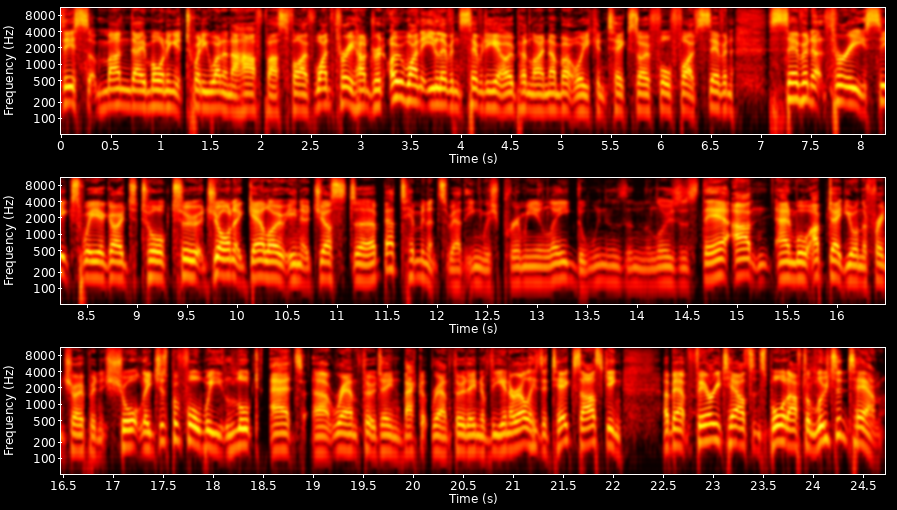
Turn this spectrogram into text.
this Monday morning at 21 and a half past 5. 1300 01 1170 open line number, or you can text 0457 736. We are going to talk to John Gallo in just uh, about 10 minutes about the English Premier League, the winners and the losers there. Um, and we'll update you on the French Open shortly. Just before we look at uh, round 13, back at round 13 of the NRL, here's a text asking about fairy tales and sport after Luton Town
